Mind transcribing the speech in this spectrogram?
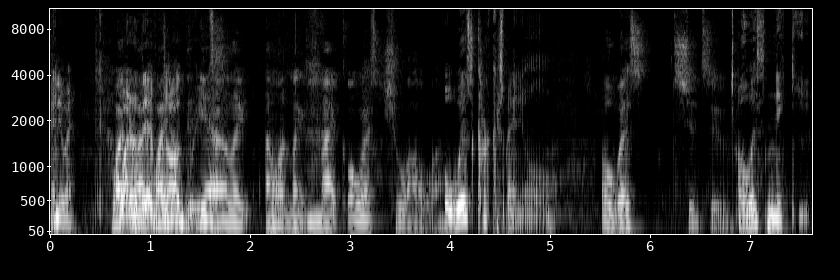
Anyway, why, don't they have dog don't breeds? Yeah, like I want like Mac OS Chihuahua, where's Cocker Spaniel? OS Shih Tzu. It's Nikki.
